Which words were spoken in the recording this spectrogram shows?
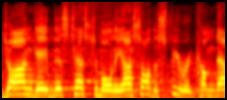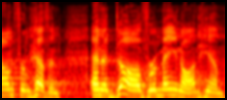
John gave this testimony I saw the Spirit come down from heaven, and a dove remain on him.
